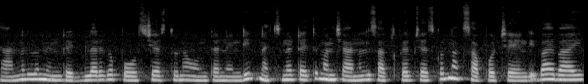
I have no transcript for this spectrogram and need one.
ఛానల్లో నేను రెగ్యులర్గా పోస్ట్ చేస్తూనే ఉంటానండి. నచ్చినట్టయితే మన ఛానల్ సబ్స్క్రైబ్ చేసుకొని నాకు సపోర్ట్ చేయండి. Bye bye.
